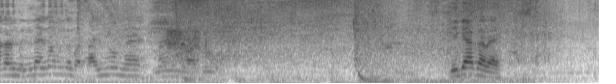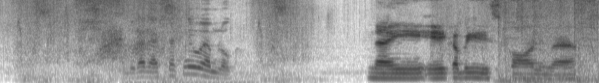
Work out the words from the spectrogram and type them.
अगर मिल रहे हैं ना मुझे बताइयो मैं मैं मिलवा दूँगा ये क्या कर रहा है अभी तक एक्सेप्ट नहीं हुए हम लोग नहीं एक अभी स्पॉन हुआ है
